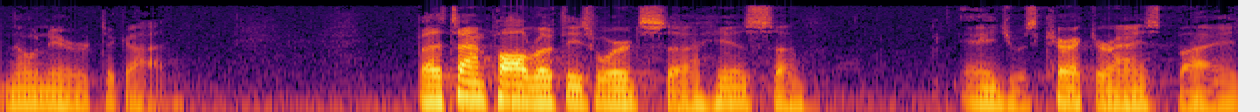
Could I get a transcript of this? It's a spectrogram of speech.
no nearer to God. By the time Paul wrote these words, uh, his. Uh, age was characterized by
